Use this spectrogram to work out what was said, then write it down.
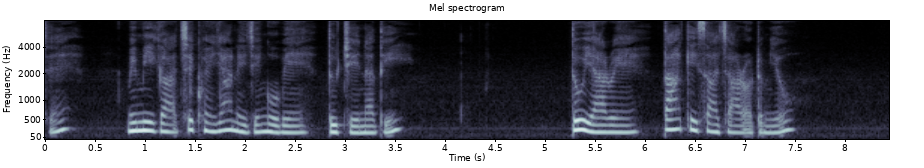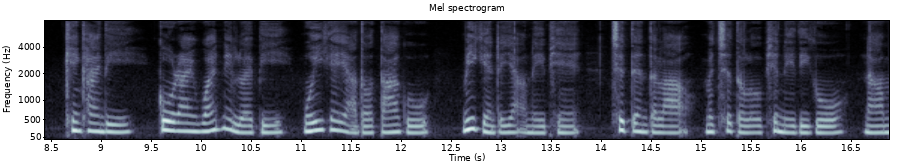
ခြင်း မိမိကချစ်ခွင့်ရနေခြင်းကိုပင် သူကျေနပ်သည်တို့ရာတွင်တားကိစ္စကြတော့တမျိုးခင်ခိုင်သည် ကိုယ်တိုင်ဝမ်းနှင့်လွယ်ပြီးမွေးခဲ့ရသောသားကို မိခင်တယောက်အနေဖြင့်ချစ်တဲ့တလောက်မချစ်သလိုဖြစ်နေသည်ကို နားမ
